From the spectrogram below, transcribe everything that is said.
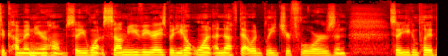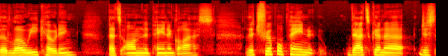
to come into mm-hmm. your home. So you want some UV rays, but you don't want enough that would bleach your floors. And so you can play the low E coating that's on the pane of glass. The triple pane that's going to just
